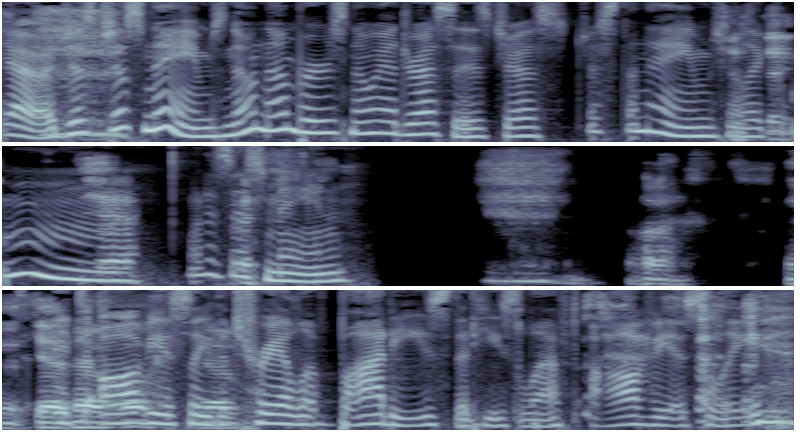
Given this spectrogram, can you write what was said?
Yeah, just just names, no numbers, no addresses, just just the names. You're like, hmm, yeah. what does this mean? Uh, yeah, it's no, obviously no. the trail of bodies that he's left. Obviously,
